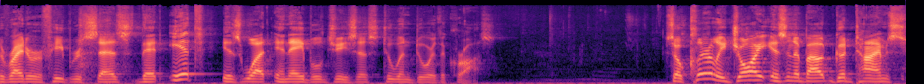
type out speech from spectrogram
the writer of Hebrews says, that it is what enabled Jesus to endure the cross. So clearly, joy isn't about good times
